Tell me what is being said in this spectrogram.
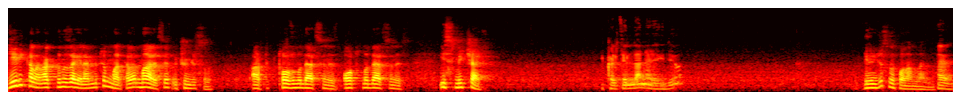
Geri kalan aklınıza gelen bütün markalar maalesef üçüncü sınıf. Artık toz mu dersiniz, ot mu dersiniz, ismi çay. E, Kaliteliler nereye gidiyor? Birinci sınıf olanlar mı? Evet.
